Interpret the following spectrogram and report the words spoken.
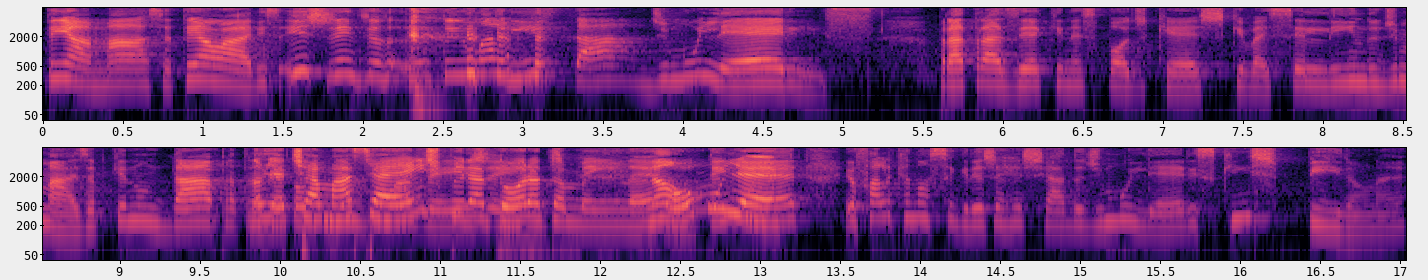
tem a Márcia, tem a Larissa. Ixi, gente, eu, eu tenho uma lista de mulheres para trazer aqui nesse podcast, que vai ser lindo demais. É porque não dá para trazer não, e a tia Márcia é inspiradora vez, também, né? Não, Ou mulher. mulher. Eu falo que a nossa igreja é recheada de mulheres que inspiram, né?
